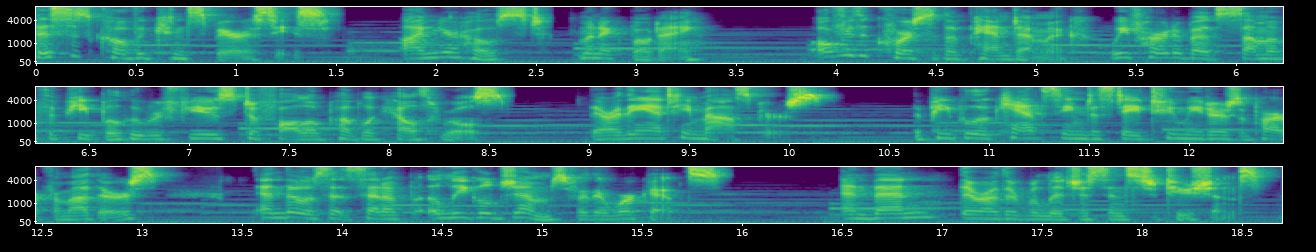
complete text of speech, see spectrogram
This is COVID Conspiracies. I'm your host, Monique Beaudin. Over the course of the pandemic, we've heard about some of the people who refuse to follow public health rules. There are the anti maskers, the people who can't seem to stay two meters apart from others, and those that set up illegal gyms for their workouts. And then there are the religious institutions.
